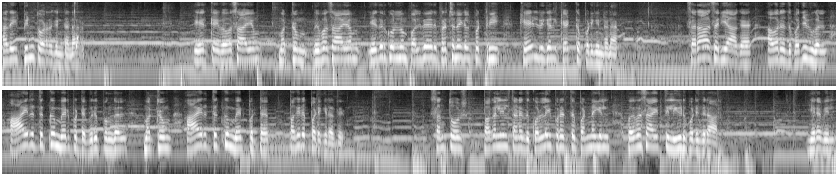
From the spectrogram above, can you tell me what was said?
அதை பின்தொடர்கின்றனர். இயற்கை விவசாயம் மற்றும் விவசாயம் எதிர்கொள்ளும் பல்வேறு பிரச்சனைகள் பற்றி கேள்விகள் கேட்கப்படுகின்றன. சராசரியாக அவரது பதிவுகள் ஆயிரத்துக்கும் மேற்பட்ட விருப்பங்கள் மற்றும் ஆயிரத்துக்கும் மேற்பட்ட பகிரப்படுகிறது. சந்தோஷ் பகலில் தனது கொல்லைப்புறத்து பண்ணையில் விவசாயத்தில் ஈடுபடுகிறார். இரவில்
